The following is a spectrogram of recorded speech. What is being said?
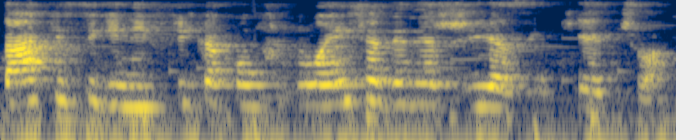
TAC significa confluência de energias em Quechua.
